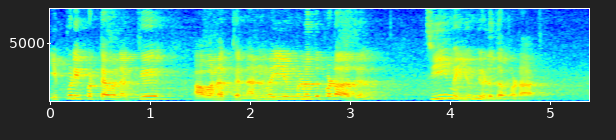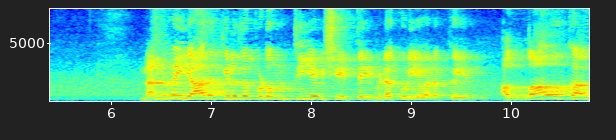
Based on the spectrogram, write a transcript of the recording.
இப்படிப்பட்டவனுக்கு அவனுக்கு நன்மையும் எழுதப்படாது தீமையும் எழுதப்படாது. நன்மை யாருக்கு எழுதப்படும்? தீய விஷயத்தை விடக்கூடியவனுக்கு அல்லாவுக்காக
